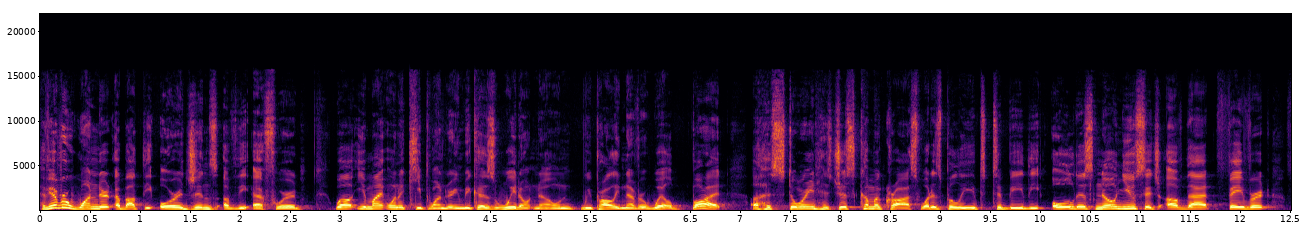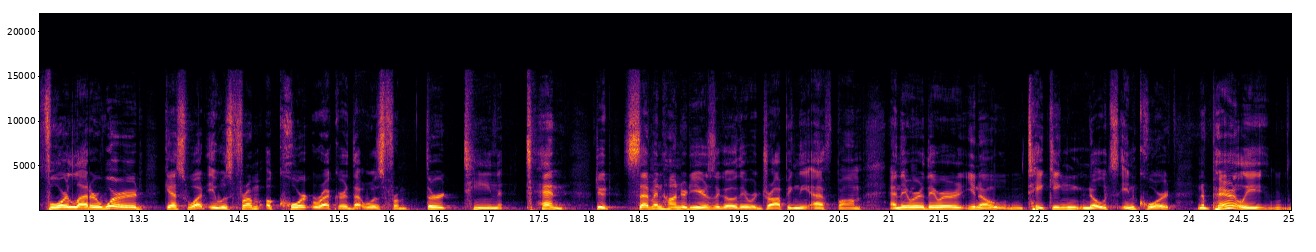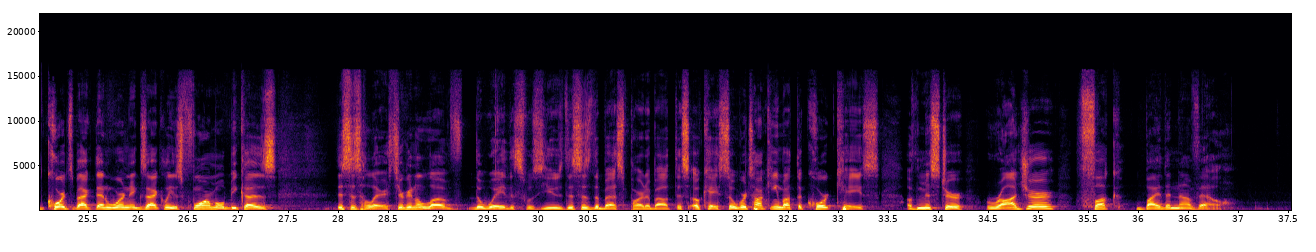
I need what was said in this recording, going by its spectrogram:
Have you ever wondered about the origins of the F word? Well, you might want to keep wondering because we don't know and we probably never will. But a historian has just come across what is believed to be the oldest known usage of that favorite four letter word. Guess what? It was from a court record that was from 1310. Dude, 700 years ago, they were dropping the F bomb and they were, they were, you know, taking notes in court. And apparently, courts back then weren't exactly as formal because this is hilarious. You're going to love the way this was used. This is the best part about this. Okay, so we're talking about the court case of Mr. Roger Fuck by the Navel.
